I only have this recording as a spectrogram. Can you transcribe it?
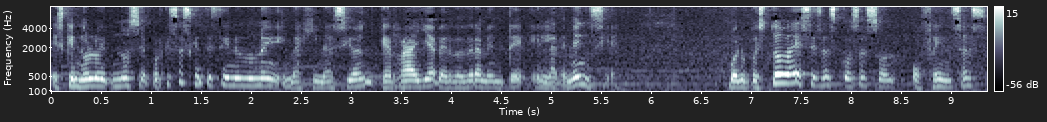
es que no lo no sé, porque esas gentes tienen una imaginación que raya verdaderamente en la demencia. Bueno, pues todas esas cosas son ofensas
